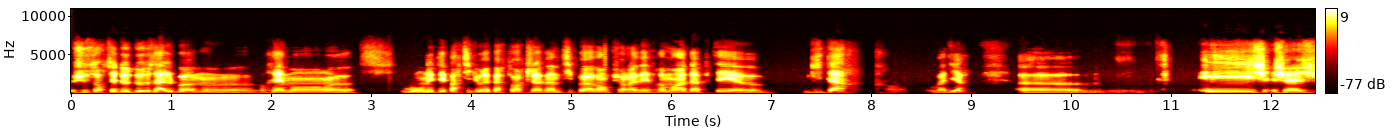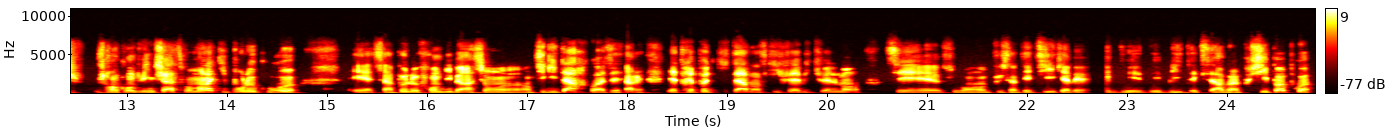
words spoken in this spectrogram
je sortais de deux albums euh, vraiment euh, où on était parti du répertoire que j'avais un petit peu avant, puis on l'avait vraiment adapté euh, guitare, on va dire. Euh, et je, rencontre Vinci à ce moment-là, qui pour le coup et c'est un peu le front de libération anti-guitare quoi. Il y a très peu de guitare dans ce qu'il fait habituellement. C'est souvent plus synthétique avec des, beats etc voilà, plus hip hop quoi.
